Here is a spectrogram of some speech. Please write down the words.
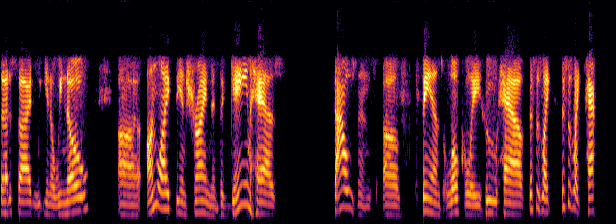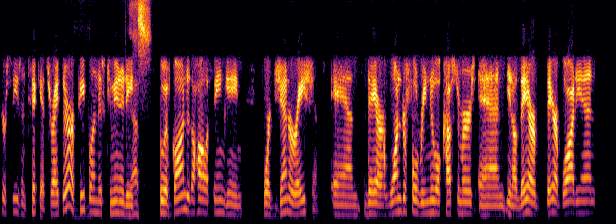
set aside. We, you know, we know, uh, unlike the enshrinement, the game has thousands of fans locally who have this is like this is like Packer season tickets, right? There are mm-hmm. people in this community yes. who have gone to the Hall of Fame game for generations and they are wonderful renewal customers and you know they are they are bought in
